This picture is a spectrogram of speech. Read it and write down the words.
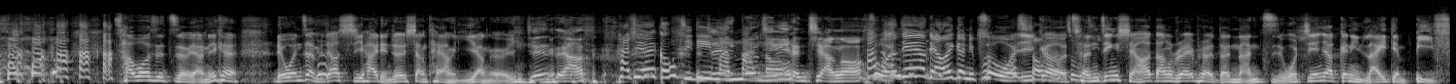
差不多是这样。你可能刘文正比较嘻哈一点，就是像太阳一样而已。今天怎样？他今天攻击力满满哦，攻击力很强哦。他今天要聊一个你不作为一个曾经想要当 rapper 的男子，我今天要跟你来一点 beef。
